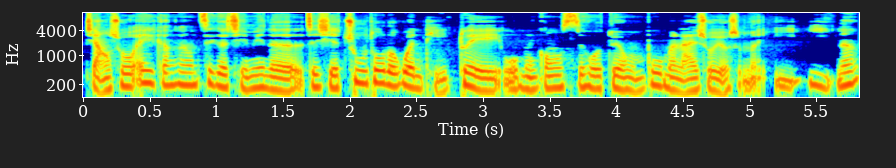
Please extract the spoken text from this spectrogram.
讲说，哎，刚刚这个前面的这些诸多的问题，对我们公司或对我们部门来说有什么意义呢？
